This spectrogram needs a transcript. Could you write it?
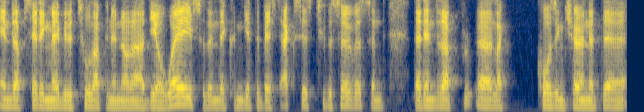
ended up setting maybe the tool up in a non-ideal way so then they couldn't get the best access to the service and that ended up uh, like causing churn at the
